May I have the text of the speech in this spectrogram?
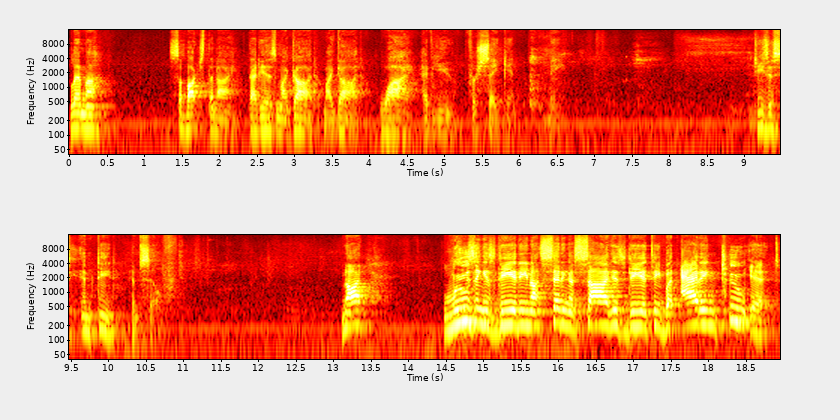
lema sabachthani. That is, my God, my God, why have you forsaken me? Jesus emptied himself. Not losing his deity, not setting aside his deity, but adding to it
